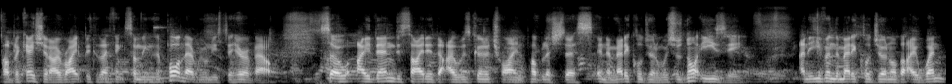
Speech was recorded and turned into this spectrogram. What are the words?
publication. I write because I think something's important that everyone needs to hear about. So I then decided that I was going to try and publish this in a medical journal, which was not easy. And even the medical journal that I went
